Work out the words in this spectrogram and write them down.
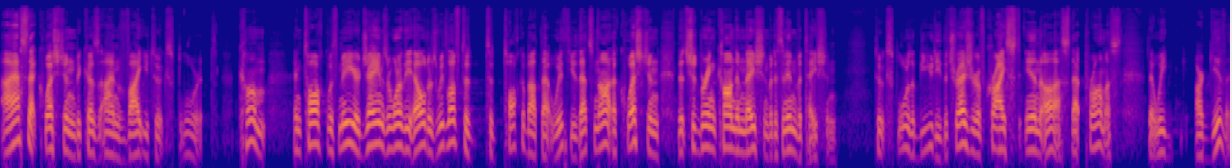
I ask that question because I invite you to explore it. Come and talk with me or James or one of the elders. We'd love to, to talk about that with you. That's not a question that should bring condemnation, but it's an invitation to explore the beauty, the treasure of Christ in us, that promise that we are given.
